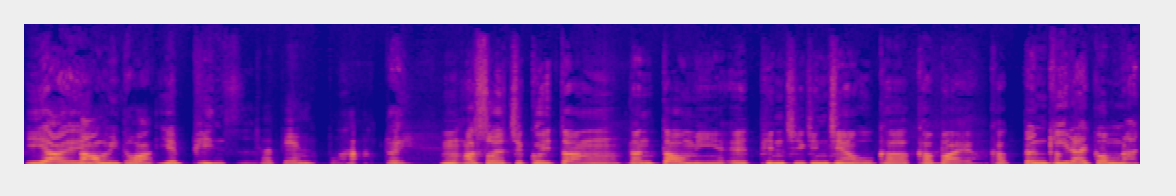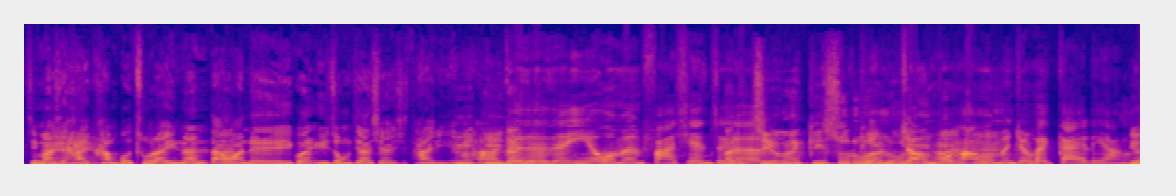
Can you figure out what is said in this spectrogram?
一要稻米的话，也品质会变不好，对，嗯啊，所以即几档咱稻米诶品质真正有较较坏啊，较长期来讲啦，即码是还看不出来，因为咱台湾的一罐育种加起来是太厉害啊，对对对，因为我们发现这个品种不好。我们就会改良啊。对，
